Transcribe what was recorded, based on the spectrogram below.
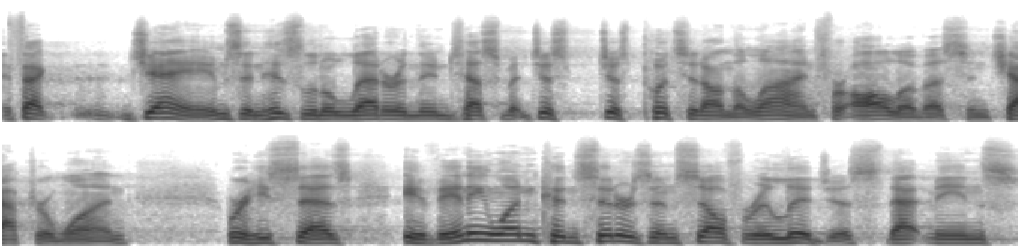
In fact, James, in his little letter in the New Testament, just, just puts it on the line for all of us in chapter 1, where he says, If anyone considers himself religious, that means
